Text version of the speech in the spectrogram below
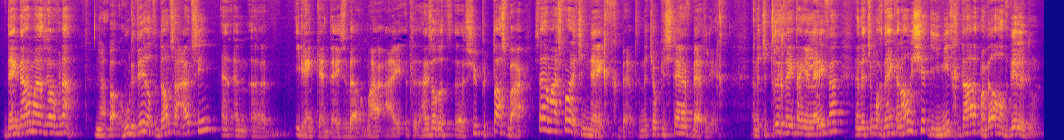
denk daar maar eens over na. Ja. Hoe de wereld er dan zou uitzien, en, en uh, iedereen kent deze wel, maar hij, hij is altijd uh, super tastbaar. Stel maar eens voor dat je 90 bent en dat je op je sterfbed ligt. En dat je terugdenkt aan je leven en dat je mag denken aan al die shit die je niet gedaan hebt, maar wel had willen doen.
